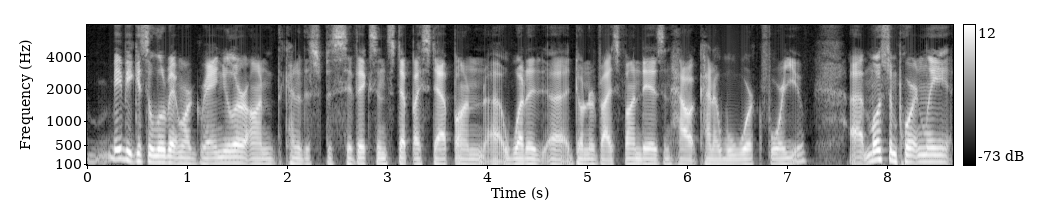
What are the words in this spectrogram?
maybe it gets a little bit more granular on kind of the specifics and step by step on uh, what a, a, donor advised fund is and how it kind of will work for you. Uh, most importantly,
